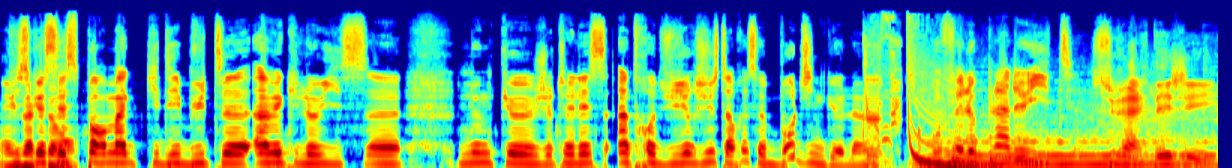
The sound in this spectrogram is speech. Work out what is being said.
puisque c'est Sport Mag qui débute euh, avec Loïs. Euh, Donc euh, je te laisse introduire juste après ce beau jingle. On fait le plein de hits. Sur RDG.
